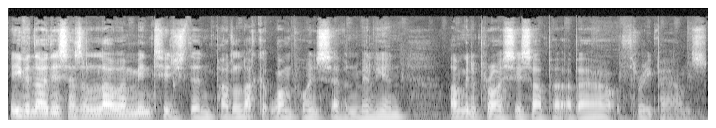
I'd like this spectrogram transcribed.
Even though this has a lower mintage than Puddle Duck at 1.7 million, I'm going to price this up at about £3.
